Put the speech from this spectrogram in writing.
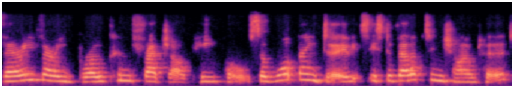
very very broken fragile people so what they do it's, it's developed in childhood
